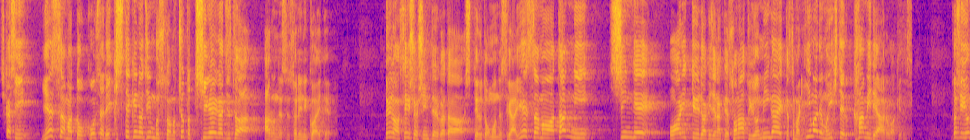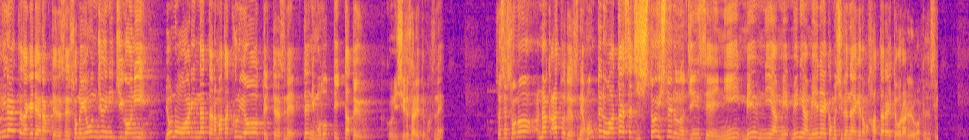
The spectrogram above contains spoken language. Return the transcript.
しかし、イエス様とこうした歴史的な人物とのちょっと違いが実はあるんですそれに加えて。というのは聖書を信じている方は知ってると思うんですが、イエス様は単に死んで終わりっていうだけじゃなくて、その後蘇った、つまり今でも生きている神であるわけです。そして蘇っただけではなくてですね、その40日後に世の終わりになったらまた来るよって言ってですね、天に戻っていったというふうに記されてますね。そしてその中、あとですね、本当に私たち一人一人の人生に目には、目には見えないかもしれないけども、働いておられるわけです。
